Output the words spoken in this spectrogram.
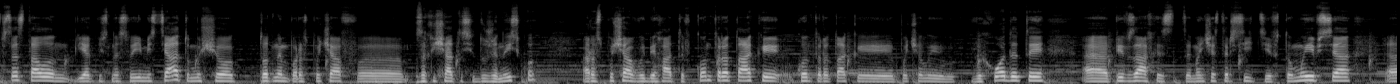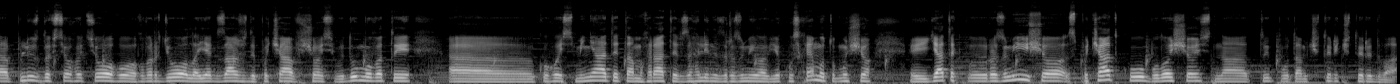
все стало якось на свої місця, тому що Тотнем розпочав е, захищатися дуже низько, розпочав вибігати в контратаки. Контратаки почали виходити. Е, півзахист Манчестер Сіті втомився. Е, плюс до всього цього Гвардіола, як завжди, почав щось видумувати, е, когось міняти, там грати взагалі не зрозуміло в яку схему, тому що я так розумію, що спочатку було щось на типу там 4-4-2.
